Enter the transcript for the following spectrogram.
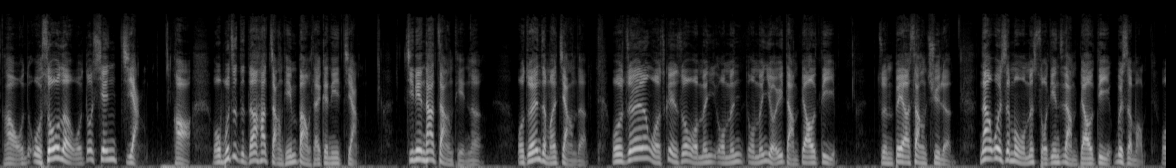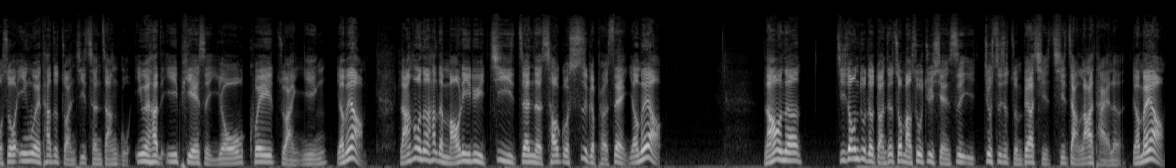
好，我我说了，我都先讲。好，我不是等到它涨停板我才跟你讲。今天它涨停了。我昨天怎么讲的？我昨天我跟你说，我们我们我们有一档标的准备要上去了。那为什么我们锁定这档标的？为什么？我说因为它是转机成长股，因为它的 EPS 由亏转盈，有没有？然后呢，它的毛利率季增了超过四个 percent，有没有？然后呢，集中度的短程筹码数据显示，就是就准备要起起涨拉抬了，有没有？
